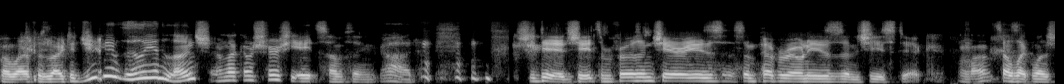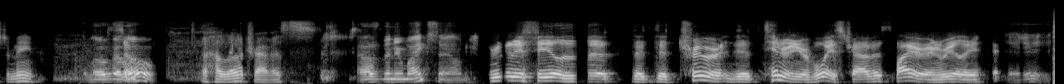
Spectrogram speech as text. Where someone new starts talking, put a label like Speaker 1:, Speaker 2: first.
Speaker 1: My wife was like, Did you give Lillian lunch? I'm like, I'm sure she ate something. God. she did. She ate some frozen cherries, some pepperonis, and a cheese stick. Well, that sounds like lunch to me.
Speaker 2: Hello, hello.
Speaker 1: Uh, hello, Travis.
Speaker 2: How's the new mic sound?
Speaker 1: I really feel the the the tremor, the tenor in your voice, Travis. Firing, really.
Speaker 2: Hey.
